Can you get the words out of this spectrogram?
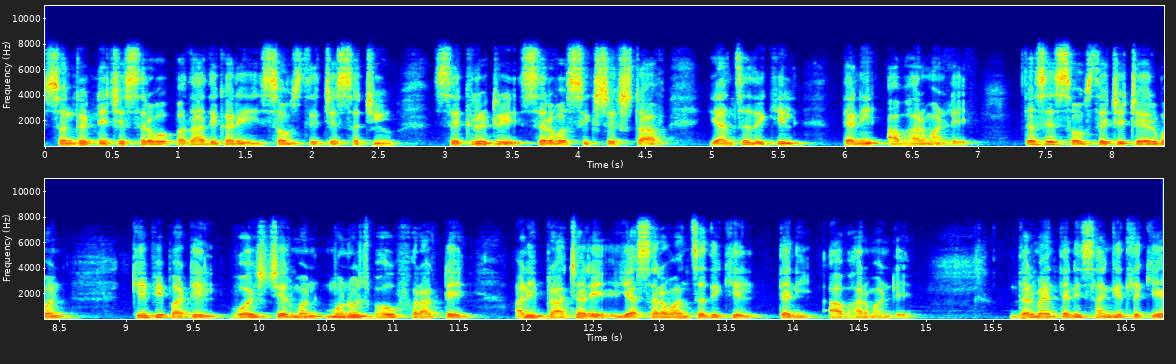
संघटनेचे सर्व पदाधिकारी संस्थेचे सचिव सेक्रेटरी सर्व शिक्षक स्टाफ यांचं देखील त्यांनी आभार मानले. तसेच संस्थेचे chairman K P Patil vice chairman Manoj Bhau Farakate आणि प्राचार्य या सर्वांचं देखील त्यांनी आभार मानले. दरम्यान त्यांनी सांगितलं की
